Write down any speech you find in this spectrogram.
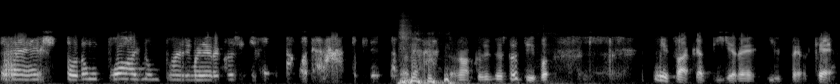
presto, non puoi, non puoi rimanere così, diventa moderato, diventa moderato, no? così di questo tipo, mi fa capire il perché.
